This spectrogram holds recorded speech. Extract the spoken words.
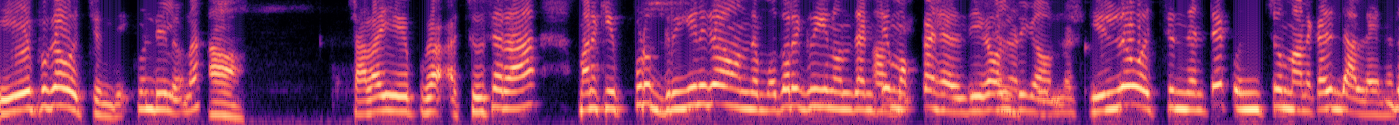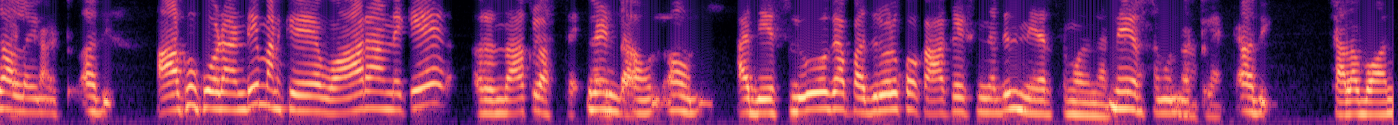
ఏపుగా వచ్చింది. కుండీలోనా? చాలా ఏపుగా. చూసారా? మనకి ఇప్పుడు గ్రీన్గా ఉంది. మొదలు గ్రీన్ ఉందంటే. మొక్క హెల్దీగా హెల్తీగా ఉంది ఉన్నట్టు. ఎల్లో వచ్చిందంటే కొంచెం మనకది డల్ అయినట్టు. డల్ అయినట్టు. అది. ఆకు కూడా అండి మనకి వారానికి రెండు ఆకులు వస్తాయి. రెండు అవును అవును. అది స్లోగా పది రోజులకు ఒక ఆకు వేసిందంటే నీరసంగా ఉన్నట్టు. నీరసంగా ఉన్నట్టు. లెక్క. అది. చాలా బాగుంది.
